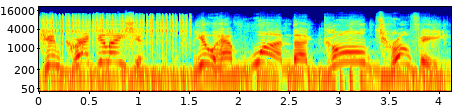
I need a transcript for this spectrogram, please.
Congratulations! You have won the gold trophy!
